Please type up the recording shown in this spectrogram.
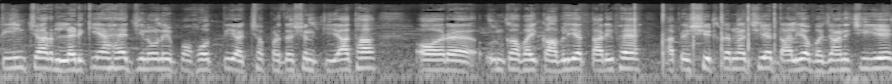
तीन चार लड़कियाँ हैं जिन्होंने बहुत ही अच्छा प्रदर्शन किया था और उनका भाई काबिलियत तारीफ़ है। अप्रिशिएट करना चाहिए, तालियाँ बजानी चाहिए।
